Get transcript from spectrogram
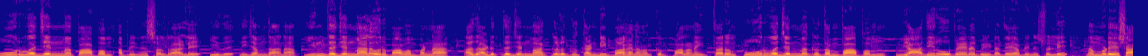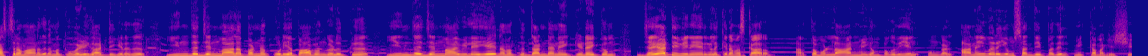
பூர்வ ஜென்ம பாபம் அப்படின்னு சொல்றாளே இது நிஜம்தானா? இந்த ஜென்மால ஒரு பாவம் பண்ணா அது அடுத்த ஜென்மாக்களுக்கு கண்டிப்பாக நமக்கு பலனை தரும். பூர்வ ஜென்ம கிருதம் பாபம் வியாதி ரூபேன பீட்டதே அப்படின்னு சொல்லி நம்முடைய சாஸ்திரமானது நமக்கு வழிகாட்டுகிறது. இந்த ஜென்மால பண்ணக்கூடிய பாவங்களுக்கு இந்த ஜென்மாவிலேயே நமக்கு தண்டனை கிடைக்கும். ஜெயா டிவி நேயர்களுக்கு நமஸ்காரம். அர்த்தமுள்ள ஆன்மீகம் பகுதியில் உங்கள் அனைவரையும் சந்திப்பதில் மிக்க மகிழ்ச்சி.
